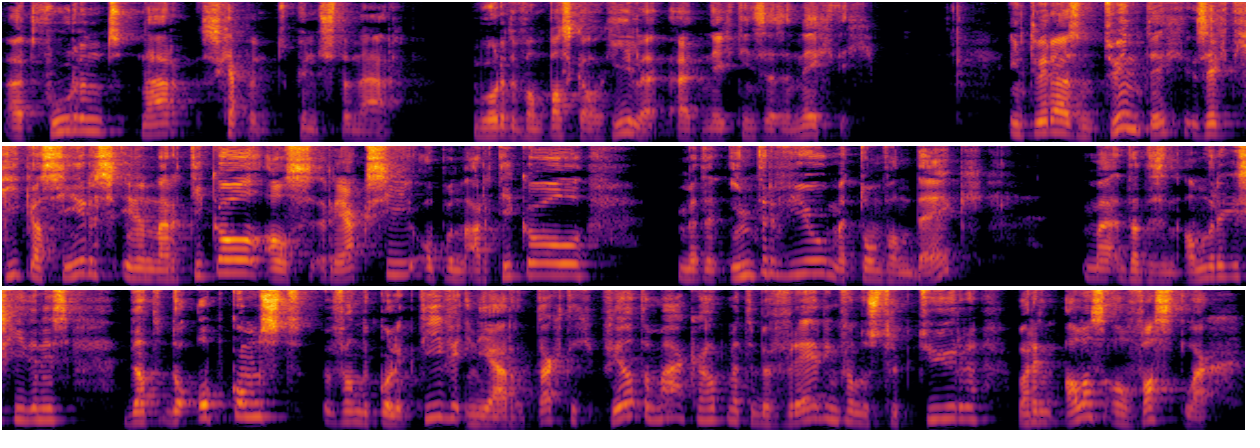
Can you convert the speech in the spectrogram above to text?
uitvoerend naar scheppend kunstenaar. Woorden van Pascal Giele uit 1996. In 2020 zegt Guy Cassiers in een artikel als reactie op een artikel met een interview met Tom van Dijk, maar dat is een andere geschiedenis, dat de opkomst van de collectieven in de jaren 80 veel te maken had met de bevrijding van de structuren waarin alles al vast lag.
